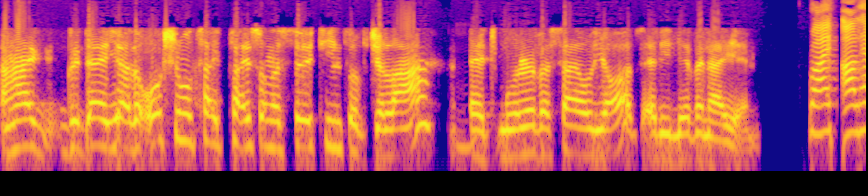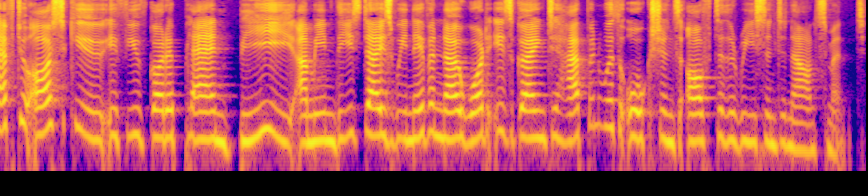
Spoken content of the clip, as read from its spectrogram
Hi, good day. Yeah, the auction will take place on the 13th of July mm-hmm. at Mooriva Sale Yards at 11 a.m. Right. I'll have to ask you if you've got a plan B. I mean, these days we never know what is going to happen with auctions after the recent announcement.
